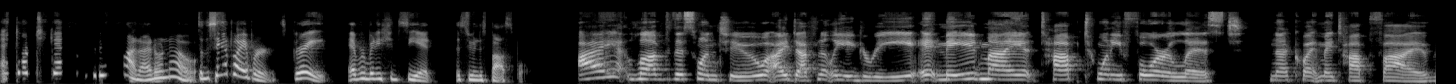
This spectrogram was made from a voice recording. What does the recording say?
end up together. I don't know. So the Sandpiper, it's great. Everybody should see it as soon as possible. I loved this one too. I definitely agree. It made my top 24 list, not quite my top five.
